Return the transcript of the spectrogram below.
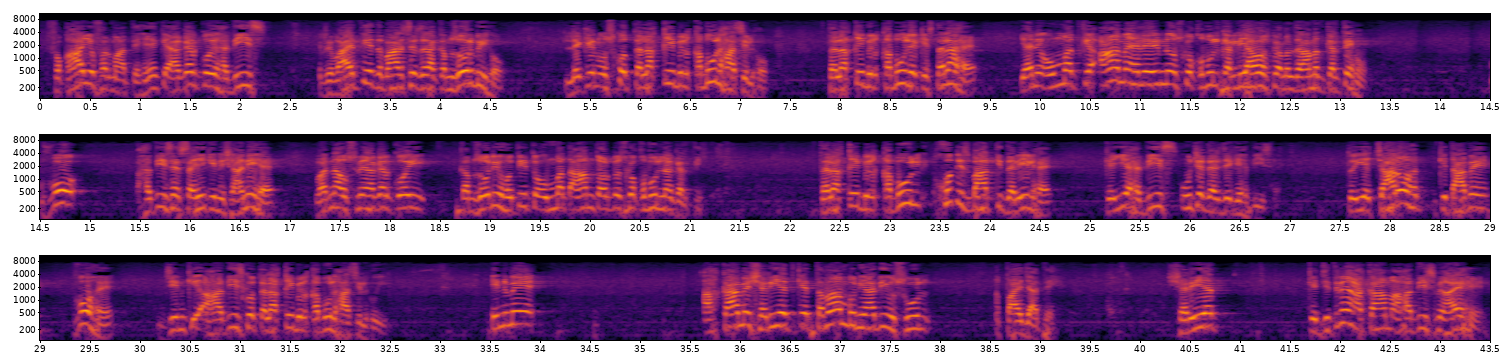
فقہا یہ فرماتے ہیں کہ اگر کوئی حدیث روایتی اعتبار سے ذرا کمزور بھی ہو، لیکن اس کو تلقی بالقبول حاصل ہو۔ تلقی بالقبول ایک اصطلاح ہے یعنی امت کے عام اہل علم نے اس کو قبول کر لیا ہو، اس پہ عمل درامد کرتے ہوں۔ وہ حدیث صحیح کی نشانی ہے، ورنہ اس میں اگر کوئی کمزوری ہوتی تو امت عام طور پہ اس کو قبول نہ کرتی۔ تلقی بالقبول خود اس بات کی دلیل ہے کہ یہ حدیث اونچے درجے کی حدیث ہے۔ تو یہ چاروں کتابیں وہ ہیں جن کی احادیث کو تلقی بالقبول حاصل ہوئی۔ ان میں احکام شریعت کے تمام بنیادی اصول پائے جاتے ہیں۔ شریعت کے جتنے احکام احادیث میں آئے ہیں،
